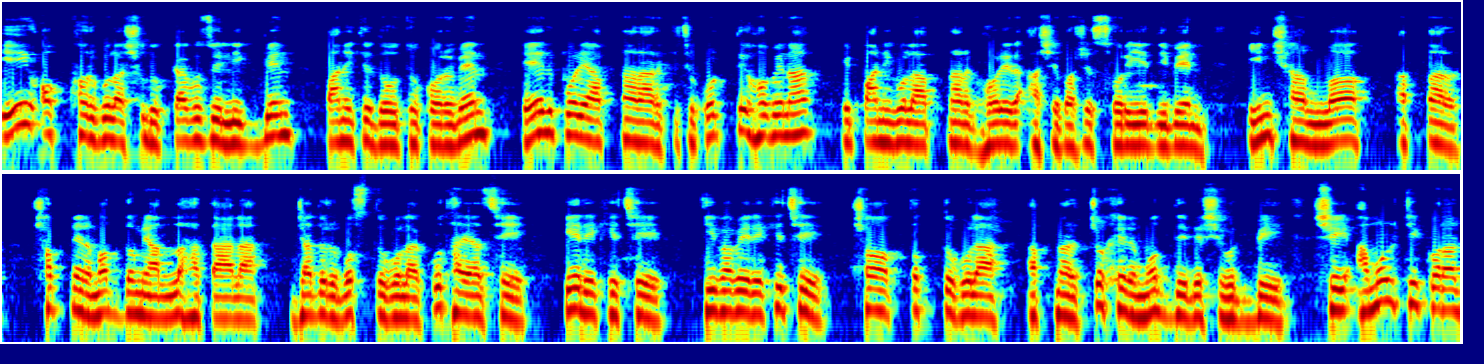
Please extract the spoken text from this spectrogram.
এই অক্ষরগুলা শুধু কাগজে লিখবেন, পানিতে দৌত করবেন, এরপরে আপনার আর কিছু করতে হবে না, এই পানিগুলো আপনার ঘরের আশেপাশে ছড়িয়ে দিবেন। ইনশাল্লাহ আপনার স্বপ্নের মাধ্যমে আল্লাহ তাআলা জাদুর বস্তুগুলা কোথায় আছে, কে রেখেছে কীভাবে রেখেছে, সব তত্ত্বগুলা আপনার চোখের মধ্যে বেশি উঠবে। সেই আমলটি করার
